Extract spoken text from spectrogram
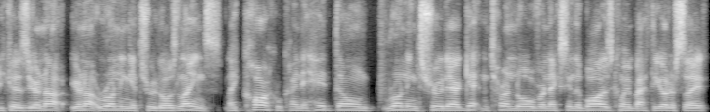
because you're not you're not running it through those lines. Like Cork were kind of head down, running through there, getting turned over. Next thing the ball is coming back the other side.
